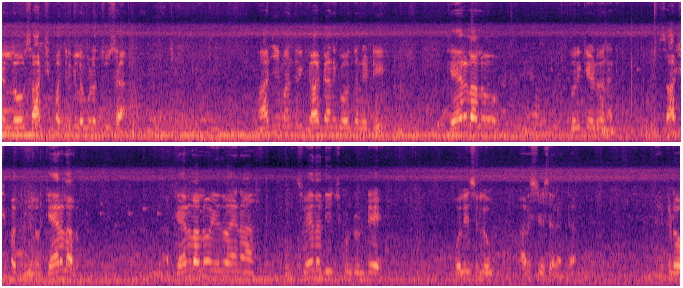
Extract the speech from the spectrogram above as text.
పత్రికల్లో సాక్షి పత్రికల్లో కూడా చూశా. మాజీ మంత్రి కాకాని గోవర్ధన్ రెడ్డి కేరళలో దొరికాడు అని సాక్షి పత్రికలో కేరళలో. కేరళలో ఏదో ఆయన స్వేద తీర్చుకుంటుంటే పోలీసులు అరెస్ట్ చేశారంట. ఎక్కడో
